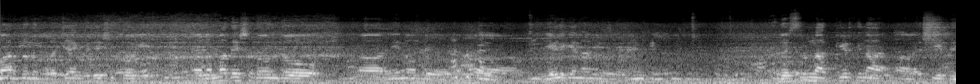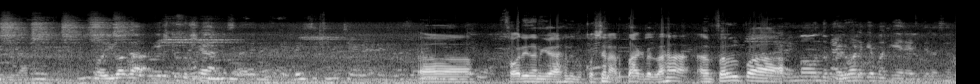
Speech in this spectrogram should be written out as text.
ಭಾರತದ ಪ್ರಜೆಯಾಗಿ ವಿದೇಶಕ್ಕೆ ಹೋಗಿ ಆ, ನಮ್ಮ ದೇಶದ ಒಂದು ಆ, ಏನೊಂದು ಆ, ನಾನು ನೀವು ಒಂದು ಹೆಸರನ್ನ ಕೀರ್ತಿನ ಆ, ಎತ್ತಿ ಇಟ್ಟಿದ್ದೀರಾ ಸೊ ಇವಾಗ ಎಷ್ಟು ಖುಷಿ ಅನ್ನಿಸ್ತಾ ಇದೆ ನಿಮ್ಗೆ? ಸಾರಿ ನನಗೆ ಕ್ವಶನ್ ಅರ್ಥ ಆಗಲಿಲ್ಲ. ಸ್ವಲ್ಪ ನಿಮ್ಮ ಒಂದು ಬೆಳವಣಿಗೆ ಬಗ್ಗೆ ಏನು ಹೇಳ್ತೀರಾ ಸರ್?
